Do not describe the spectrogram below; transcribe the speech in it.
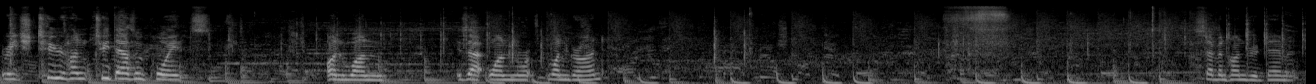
Reach 200 2,000 points on one. Is that one one grind? Seven hundred. Damn it.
